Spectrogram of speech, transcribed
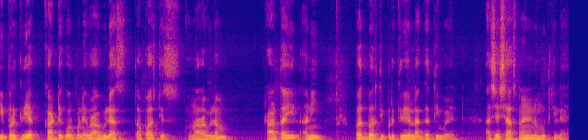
ही प्रक्रिया काटेकोरपणे राबविल्यास तपासणीस होणारा विलंब टाळता येईल आणि पदभरती प्रक्रियेला गती मिळेल असे शासनाने नमूद केले आहे.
